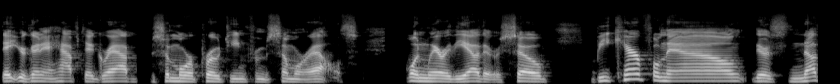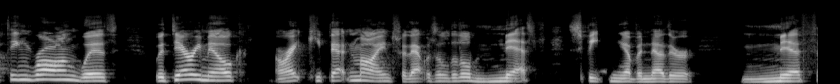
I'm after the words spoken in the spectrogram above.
that you're going to have to grab some more protein from somewhere else, one way or the other. So be careful now. There's nothing wrong with with dairy milk. All right, keep that in mind. So that was a little myth. Speaking of another myth.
